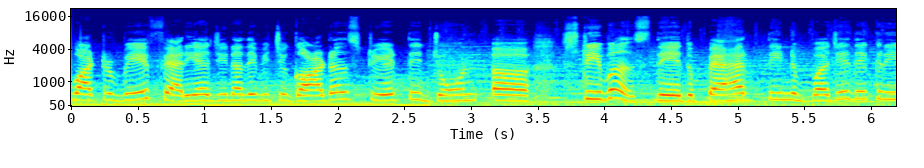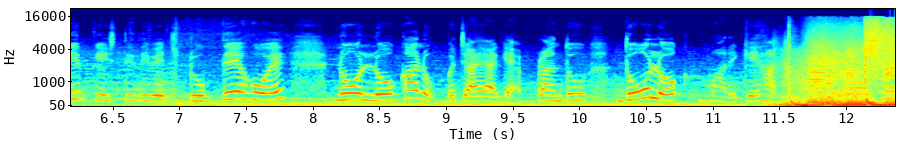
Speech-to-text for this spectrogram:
ਵਾਟਰਵੇ ਫੈਰੀ ਹੈ ਜਿਨ੍ਹਾਂ ਦੇ ਵਿੱਚ ਗਾਰਡਨ ਸਟੇਟ ਤੇ ਜੌਨ ਸਟੀਵਨਸ ਦੇ ਦੁਪਹਿਰ 3 ਵਜੇ ਦੇ ਕਰੀਬ ਕਿਸ਼ਤੀ ਦੇ ਵਿੱਚ ਡੁੱਬਦੇ ਹੋਏ ਨੌ ਲੋਕਾਂ ਨੂੰ ਬਚਾਇਆ ਗਿਆ, ਪਰੰਤੂ ਦੋ ਲੋਕ ਮਾਰੇ ਗਏ ਹਨ।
